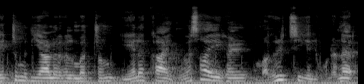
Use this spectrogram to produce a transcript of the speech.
ஏற்றுமதியாளர்கள் மற்றும் ஏலக்காய் விவசாயிகள் மகிழ்ச்சியில் உள்ளனர்.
